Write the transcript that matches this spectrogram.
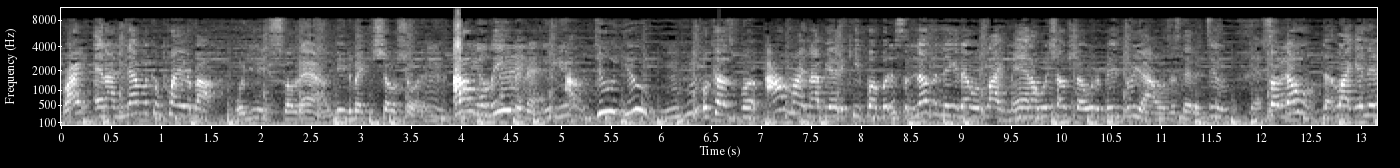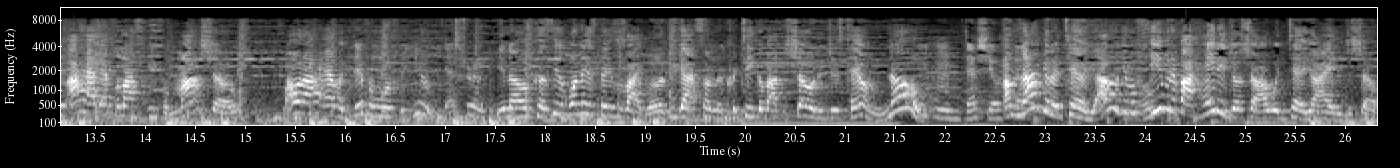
Right? And I never complain about, well, you need to slow down. You need to make the show shorter. Mm, I don't believe in that. Do you. I- do you? Mm-hmm. Because for I might not be able to keep up, but it's another nigga that was like, man, I wish your show would have been three hours instead of two. That's so right. don't like. And if I had that philosophy for my show, why would I have a different one for you? That's true. You know, because one of his things was like, well, if you got something to critique about the show, then just tell me. No. Mm, that's your I'm not gonna tell you. I don't give a f- even if I hated your show, I wouldn't tell you I hated your show.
